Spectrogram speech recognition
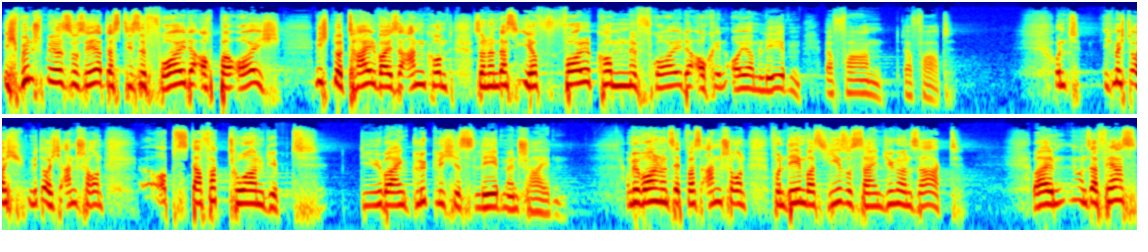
ich wünsche mir so sehr, dass diese Freude auch bei euch nicht nur teilweise ankommt, sondern dass ihr vollkommene Freude auch in eurem Leben erfahren, erfahrt. Und ich möchte euch mit euch anschauen, ob es da Faktoren gibt, die über ein glückliches Leben entscheiden. Und wir wollen uns etwas anschauen von dem, was Jesus seinen Jüngern sagt. Weil unser Vers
